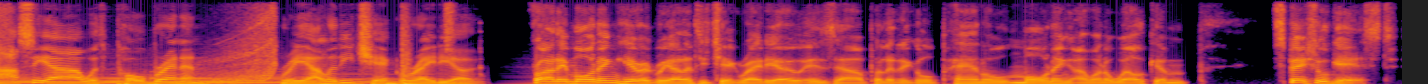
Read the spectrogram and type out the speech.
RCR with Paul Brennan, Reality Check Radio. Friday morning here at Reality Check Radio is our political panel morning. I want to welcome special guest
